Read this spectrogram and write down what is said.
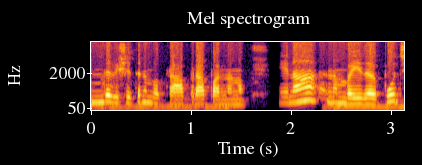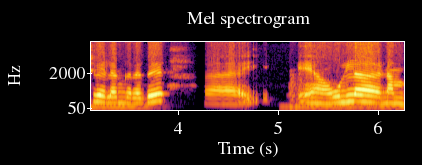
இந்த விஷயத்த நம்ம ப்ராப்பராக பண்ணணும். ஏன்னா நம்ம இதை பூச்சி வேலைங்கிறது உள்ள நம்ம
